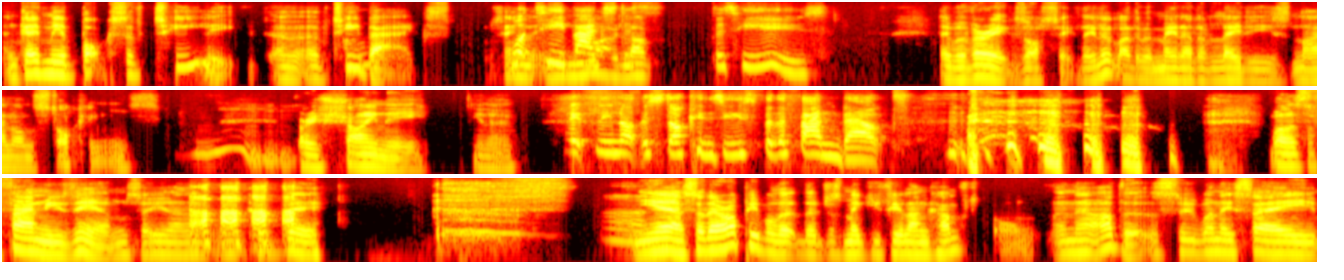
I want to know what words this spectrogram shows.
and gave me a box of tea uh, of tea Oh. bags. What tea he knew I bags does, love- does he use? They were very exotic. They looked like they were made out of ladies' nylon stockings. Mm. Very shiny, you know. Hopefully not the stockings used for the fan belt. well, it's a fan museum, so you know that, that could be. Yeah, so there are people that, that just make you feel uncomfortable, and there are others who, when they say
